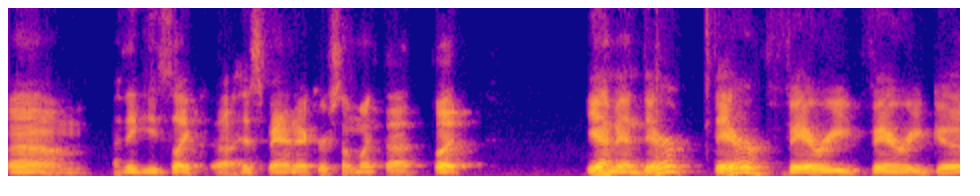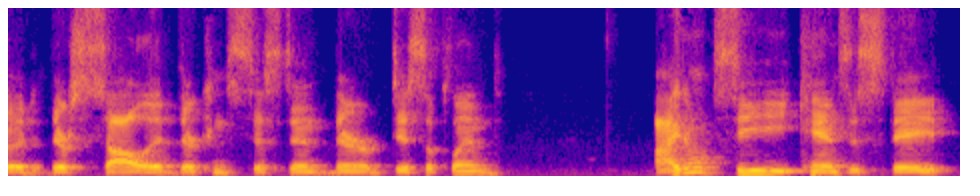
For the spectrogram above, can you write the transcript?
Um, I think he's like uh, Hispanic or something like that. But yeah, man, they're they're very very good. They're solid. They're consistent. They're disciplined. I don't see Kansas State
